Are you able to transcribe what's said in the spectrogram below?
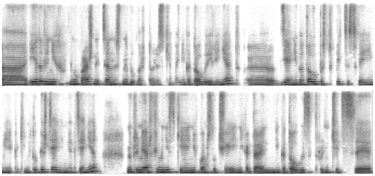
А, и это для них ну, важный ценностный выбор тоже, с кем они готовы или нет, э, где они готовы поступить со своими какими-то убеждениями, где нет. Например, феминистки ни в коем случае никогда не готовы сотрудничать с э,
